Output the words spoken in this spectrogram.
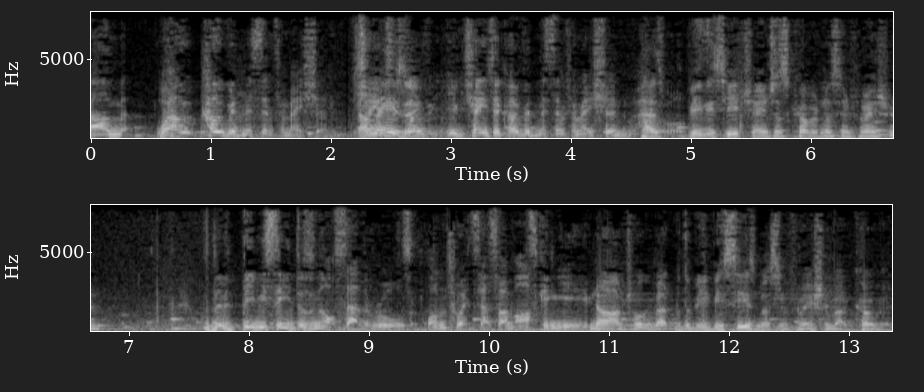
Um, co- COVID misinformation. Change Amazing. You changed the COVID misinformation. Has. BBC changed its COVID misinformation? The BBC does not set the rules on Twitter, so I'm asking you. No, I'm talking about the BBC's misinformation about COVID.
